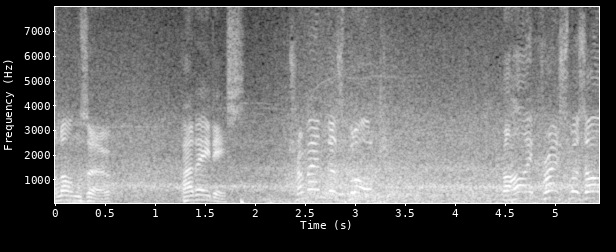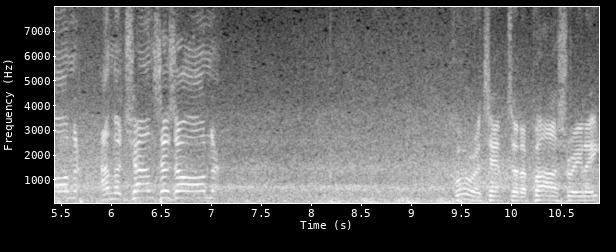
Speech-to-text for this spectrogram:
Alonso. Paredes. Tremendous block. The high press was on, and the chance is on. Poor attempt at a pass, really.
